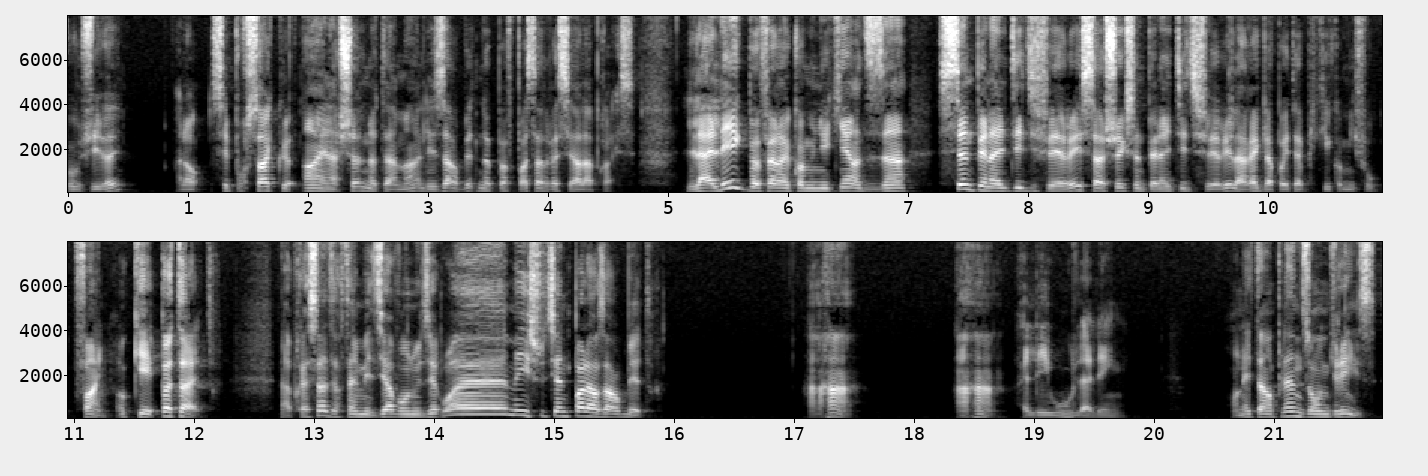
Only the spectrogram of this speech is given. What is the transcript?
Vous me suivez? Alors, c'est pour ça qu'en NHL, notamment, les arbitres ne peuvent pas s'adresser à la presse. La Ligue peut faire un communiqué en disant c'est une pénalité différée, sachez que c'est une pénalité différée, la règle n'a pas été appliquée comme il faut. Fine, OK, peut-être. Mais après ça, certains médias vont nous dire ouais, mais ils ne soutiennent pas leurs arbitres. Ah ah. Ah ah, elle est où la ligne? On est en pleine zone grise.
